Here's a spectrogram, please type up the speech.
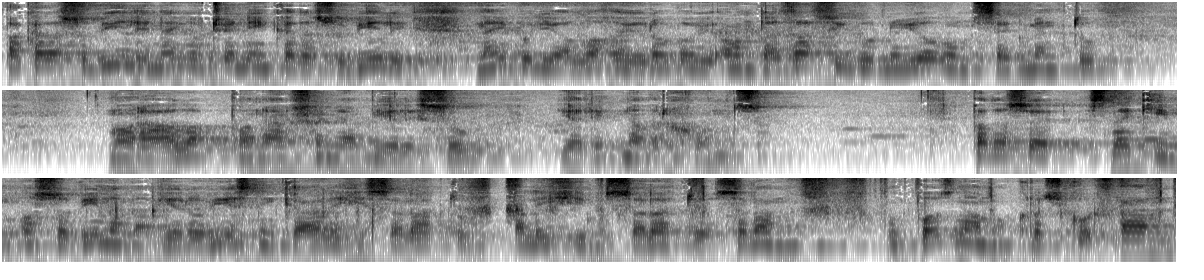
Pa kada su bili najučeniji, kada su bili najbolji Allahovi robovi, onda zasigurno i u ovom segmentu morala, ponašanja bili su jeli, na vrhuncu. Pa da se s nekim osobinama vjerovjesnika alihi salatu, alihi salatu wasalam upoznamo kroz Kur'an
